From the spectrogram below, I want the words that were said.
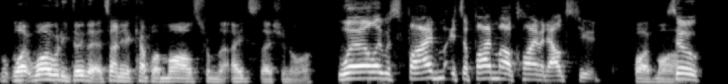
like, why would he do that? It's only a couple of miles from the aid station, or Well, it was five. It's a five mile climb at altitude. five miles. So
